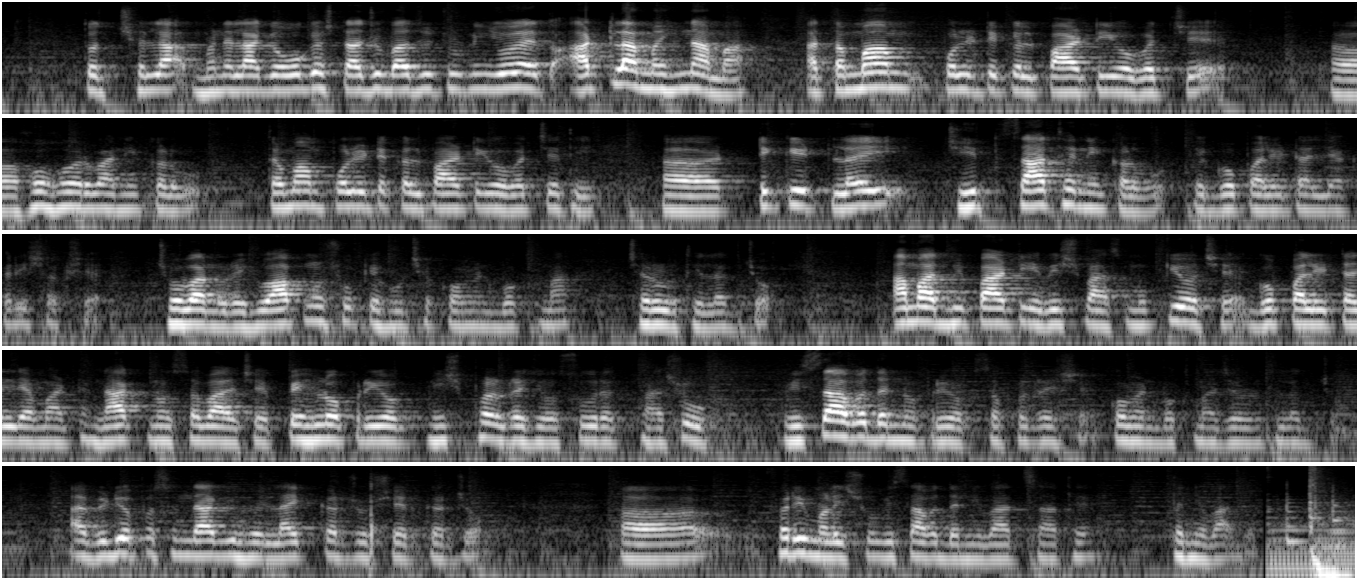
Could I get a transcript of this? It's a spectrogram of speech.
તો છેલ્લા, મને લાગે ઓગસ્ટ આજુબાજુ ચૂંટણી યોજાય, તો આટલા મહિનામાં આ તમામ પોલિટિકલ પાર્ટીઓ વચ્ચે હોહોરવા નીકળવું, તમામ પોલિટિકલ પાર્ટીઓ વચ્ચેથી ટિકિટ લઈ જીત સાથે નીકળવું એ ગોપાલ ઇટાલિયા કરી શકશે. જોવાનું રહ્યું. આપનું શું કહેવું છે કોમેન્ટ બોક્સમાં જરૂરથી લખજો. આમ આદમી પાર્ટીએ વિશ્વાસ મૂક્યો છે. ગોપાલ ઇટાલિયા માટે નાકનો સવાલ છે. પહેલો પ્રયોગ નિષ્ફળ રહ્યો. સુરતમાં શું? વિસાવદનનો પ્રયોગ સફળ રહેશે. કોમેન્ટ બોક્સમાં જરૂરથી લખજો. આ વીડિયો પસંદ આવ્યું હોય લાઇક કરજો, શેર કરજો. ફરી મળીશું વિસાવદનની વાત સાથે. ધન્યવાદ.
